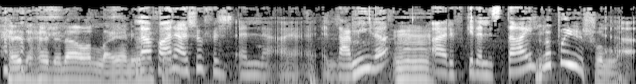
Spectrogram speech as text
حلو حلو. لا والله يعني لا الج- ال- آه، العميلة مم. أعرف كذا الستايل. لطيف والله. آه،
